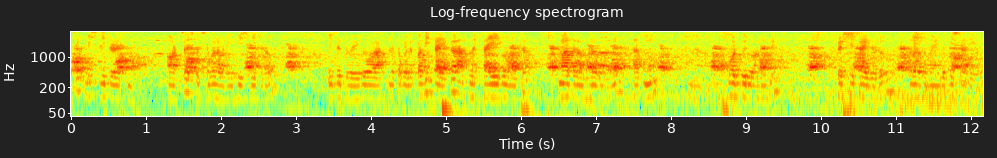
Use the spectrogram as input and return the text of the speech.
हुन्छ। बिस लिटर यसमा अट्छ यसको क्षमता भनेको बिस लिटर हो। यो चाहिँ तपाईँको आफूले तपाईँलाई कति चाहिएको छ आफूलाई चाहिएको हुन्छ मात्रामा तपाईँले आफ्नो बोट बिरुवामा चाहिँ पेस्टिसाइडहरू र तपाईँको विषादीहरू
